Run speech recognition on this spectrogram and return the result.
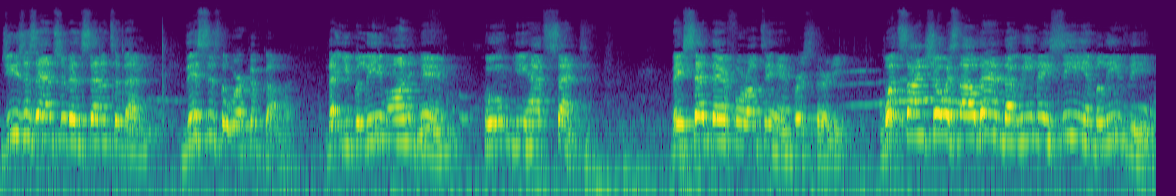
Jesus answered and said unto them, This is the work of God, that you believe on him whom he hath sent. They said therefore unto him, verse 30, What sign showest thou then that we may see and believe thee?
